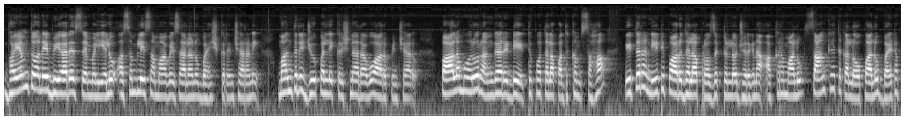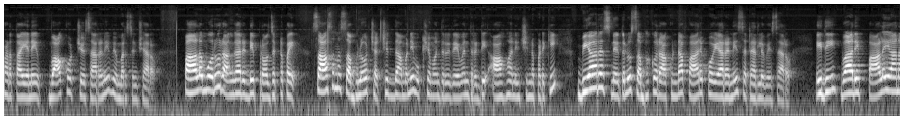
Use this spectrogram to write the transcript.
భయంతోనే బీఆర్ఎస్ ఎమ్మెల్యేలు అసెంబ్లీ సమావేశాలను బహిష్కరించారని మంత్రి జూపల్లి కృష్ణారావు ఆరోపించారు. పాలమూరు రంగారెడ్డి ఎత్తిపోతల పథకం సహా ఇతర నీటిపారుదల ప్రాజెక్టుల్లో జరిగిన అక్రమాలు సాంకేతిక లోపాలు బయటపడతాయని వాకౌట్ చేశారని విమర్శించారు. పాలమూరు రంగారెడ్డి ప్రాజెక్టుపై శాసనసభలో చర్చిద్దామని ముఖ్యమంత్రి రేవంత్ రెడ్డి ఆహ్వానించినప్పటికీ బీఆర్ఎస్ నేతలు సభకు రాకుండా పారిపోయారని సెటర్లు వేశారు. ఇది వారి పాలయాన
